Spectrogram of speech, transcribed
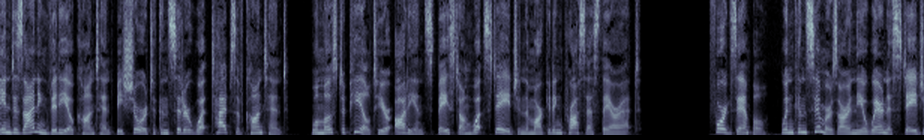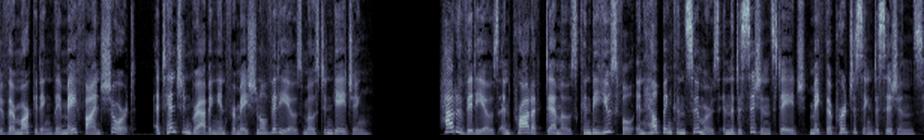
In designing video content, be sure to consider what types of content will most appeal to your audience based on what stage in the marketing process they are at. For example, when consumers are in the awareness stage of their marketing, they may find short, attention grabbing informational videos most engaging. How to videos and product demos can be useful in helping consumers in the decision stage make their purchasing decisions.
